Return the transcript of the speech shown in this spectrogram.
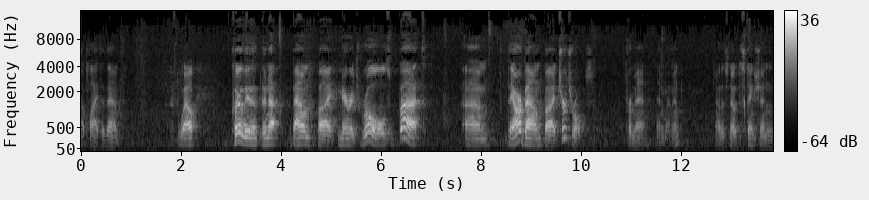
apply to them? Well, clearly they're not bound by marriage roles, but um, they are bound by church roles for men and women. Now, there's no distinction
